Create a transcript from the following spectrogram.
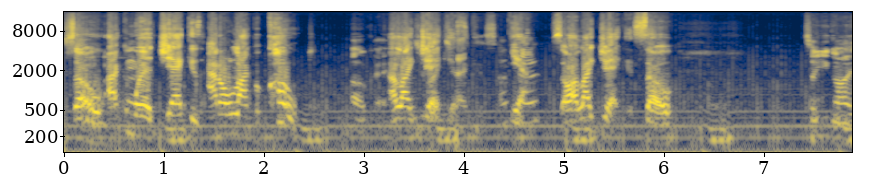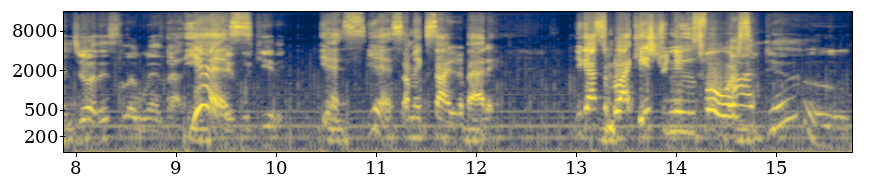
So I can wear jackets. I don't like a coat. Okay. I like jackets. jackets. Okay. Yeah. So I like jackets. So So you're gonna enjoy this little weather? Yes. If we get it. yes, yes, I'm excited about it. You got some Black History news for us? I do.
